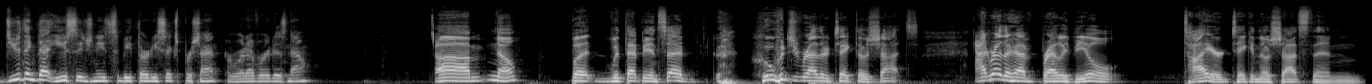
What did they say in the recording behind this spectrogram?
do you think that usage needs to be thirty six percent or whatever it is now? Um, no. But with that being said, who would you rather take those shots? I'd rather have Bradley Beal tired taking those shots than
